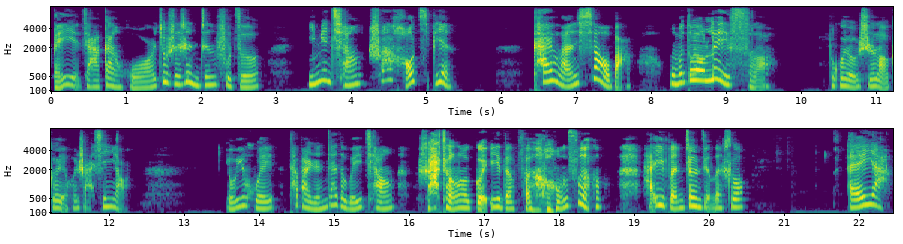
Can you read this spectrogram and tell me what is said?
北野家干活就是认真负责，一面墙刷好几遍。”开玩笑吧，我们都要累死了。不过有时老哥也会耍心眼儿。有一回，他把人家的围墙刷成了诡异的粉红色。还一本正经地说：“哎呀，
